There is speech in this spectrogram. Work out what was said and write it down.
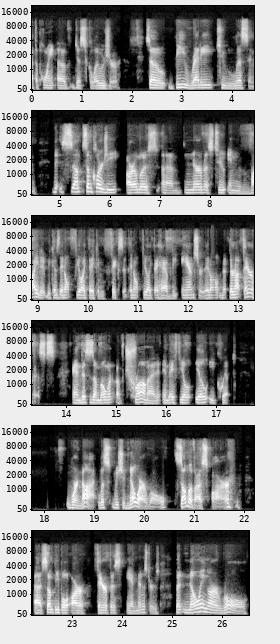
at the point of disclosure. So be ready to listen some some clergy are almost um, nervous to invite it because they don't feel like they can fix it. They don't feel like they have the answer. They don't. They're not therapists, and this is a moment of trauma, and they feel ill-equipped. We're not. Let's. We should know our role. Some of us are. Uh, some people are therapists and ministers, but knowing our role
